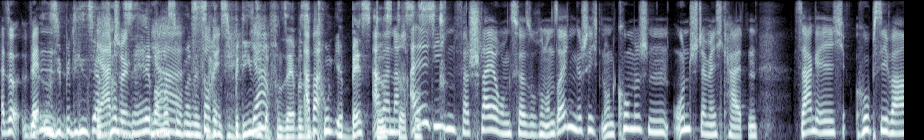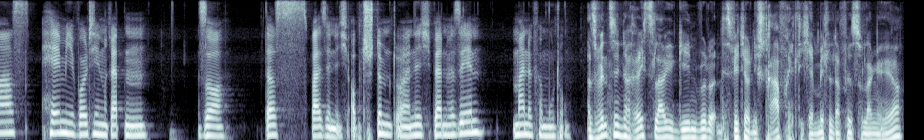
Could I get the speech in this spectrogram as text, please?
Also, wenn. Sie bedienen sie ja, von Entschuldigung. selber. Ja, Was soll man denn sorry. sagen? Sie bedienen Ja, sie doch von selber. Sie aber- tun ihr Bestes. Aber nach all diesen Verschleierungsversuchen und solchen Geschichten und komischen Unstimmigkeiten sage ich, Hupsi war's, Helmi wollte ihn retten. So, das weiß ich nicht, ob es stimmt oder nicht, werden wir sehen. Meine Vermutung. Also wenn es nicht nach Rechtslage gehen würde, das wird ja auch nicht strafrechtlich ermittelt, dafür ist so lange her,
